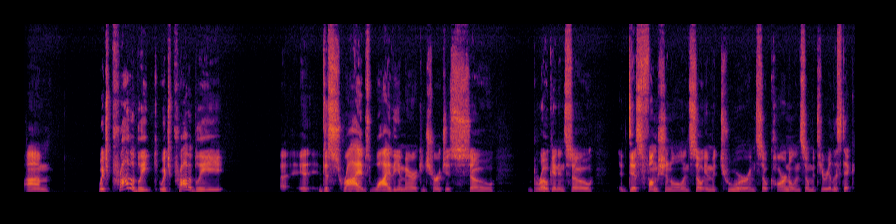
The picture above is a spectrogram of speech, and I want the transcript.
Um, which probably which probably uh, describes why the American church is so broken and so dysfunctional and so immature and so carnal and so materialistic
